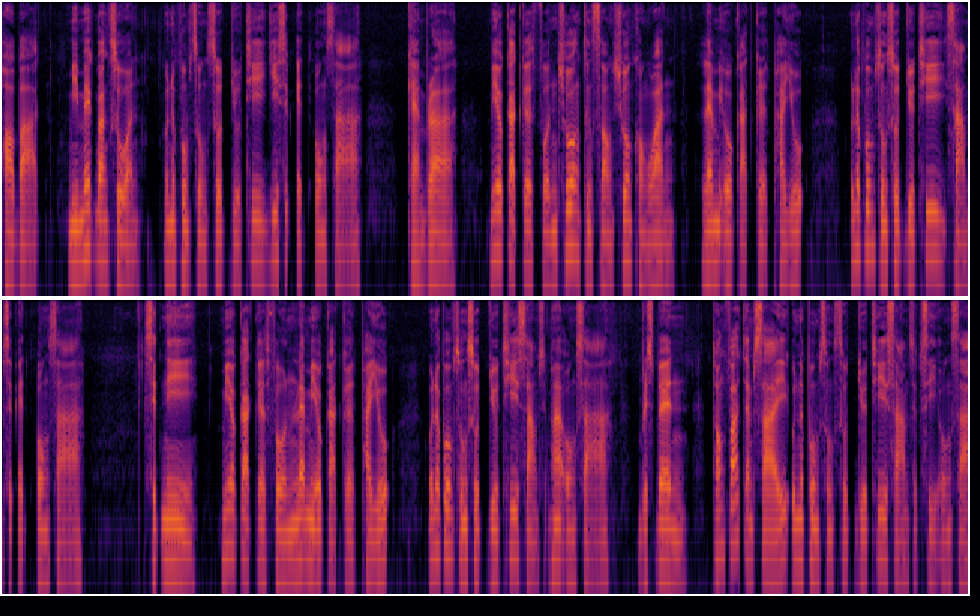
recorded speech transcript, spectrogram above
ฮอบาร์ต มีเมฆบางส่วน อุณหภูมิสูงสุดอยู่ที่ 21 องศา แคนเบรา มีโอกาสเกิดฝนช่วงถึง 2 ช่วงของวัน และมีโอกาสเกิดพายุ อุณหภูมิสูงสุดอยู่ที่ 31 องศา ซิดนีย์ มีโอกาสเกิดฝนและมีโอกาสเกิดพายุ อุณหภูมิสูงสุดอยู่ที่ 35 องศา บริสเบน ท้องฟ้าแจ่มใส อุณหภูมิสูงสุดอยู่ที่ 34 องศา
